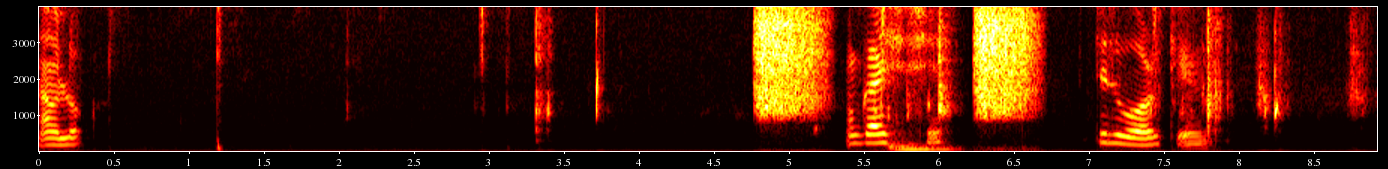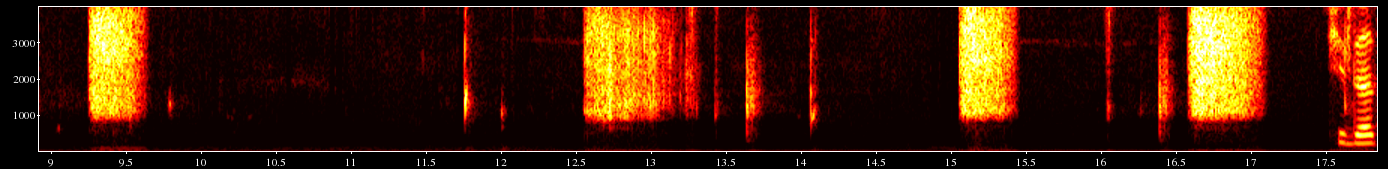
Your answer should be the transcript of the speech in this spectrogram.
Now look. Oh, guys, you see? Still working. See that?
